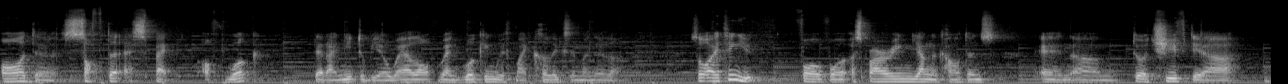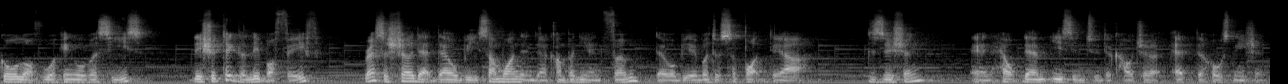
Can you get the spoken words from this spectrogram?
all the softer aspect of work that I need to be aware of when working with my colleagues in Manila. So I think you, for, for aspiring young accountants, and um, to achieve their goal of working overseas, they should take the leap of faith. Rest assured that there will be someone in their company and firm that will be able to support their decision and help them ease into the culture at the host nation.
